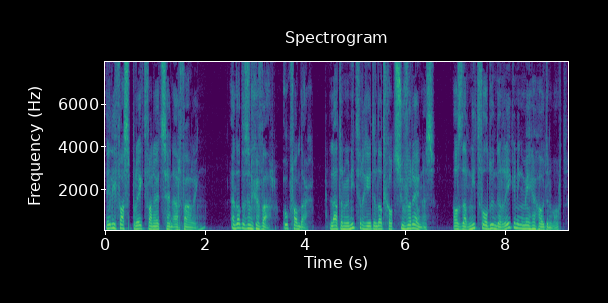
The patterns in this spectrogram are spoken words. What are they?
Elifas spreekt vanuit zijn ervaring. En dat is een gevaar, ook vandaag. Laten we niet vergeten dat God soeverein is. Als daar niet voldoende rekening mee gehouden wordt,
